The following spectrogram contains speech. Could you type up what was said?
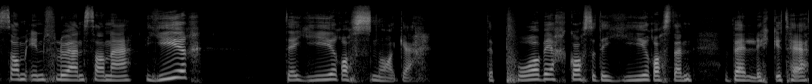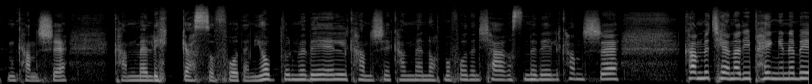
som influenserne gir, det gir oss noe. Det påvirker oss, og det gir oss den vellykketheten. Kanskje kan vi lykkes å få den jobben vi vil. Kanskje kan vi ende opp med å få den kjæresten vi vil. Kanskje kan vi tjene de pengene vi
